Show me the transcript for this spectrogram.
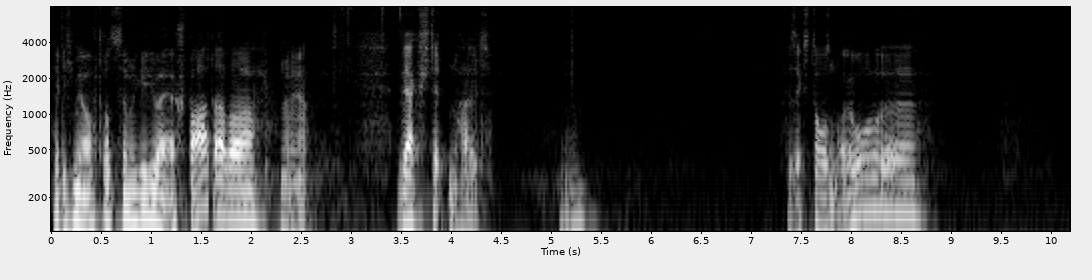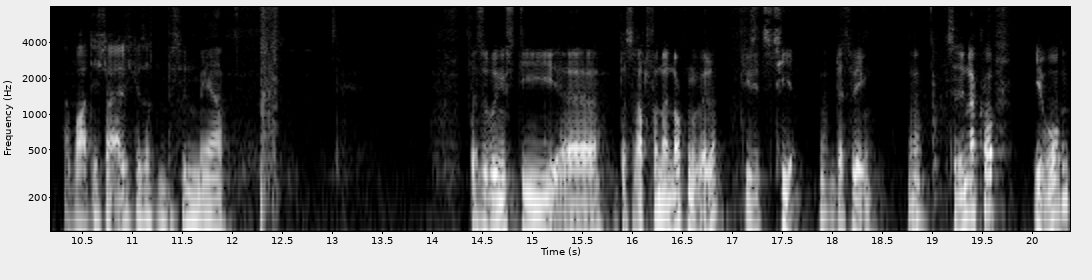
hätte ich mir auch trotzdem lieber erspart, aber naja, Werkstätten halt. Ja. Für 6000 Euro äh, erwarte ich da ehrlich gesagt ein bisschen mehr. Das ist übrigens die, äh, das Rad von der Nockenwelle. Die sitzt hier. Ne? Deswegen. Ne? Zylinderkopf hier oben.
